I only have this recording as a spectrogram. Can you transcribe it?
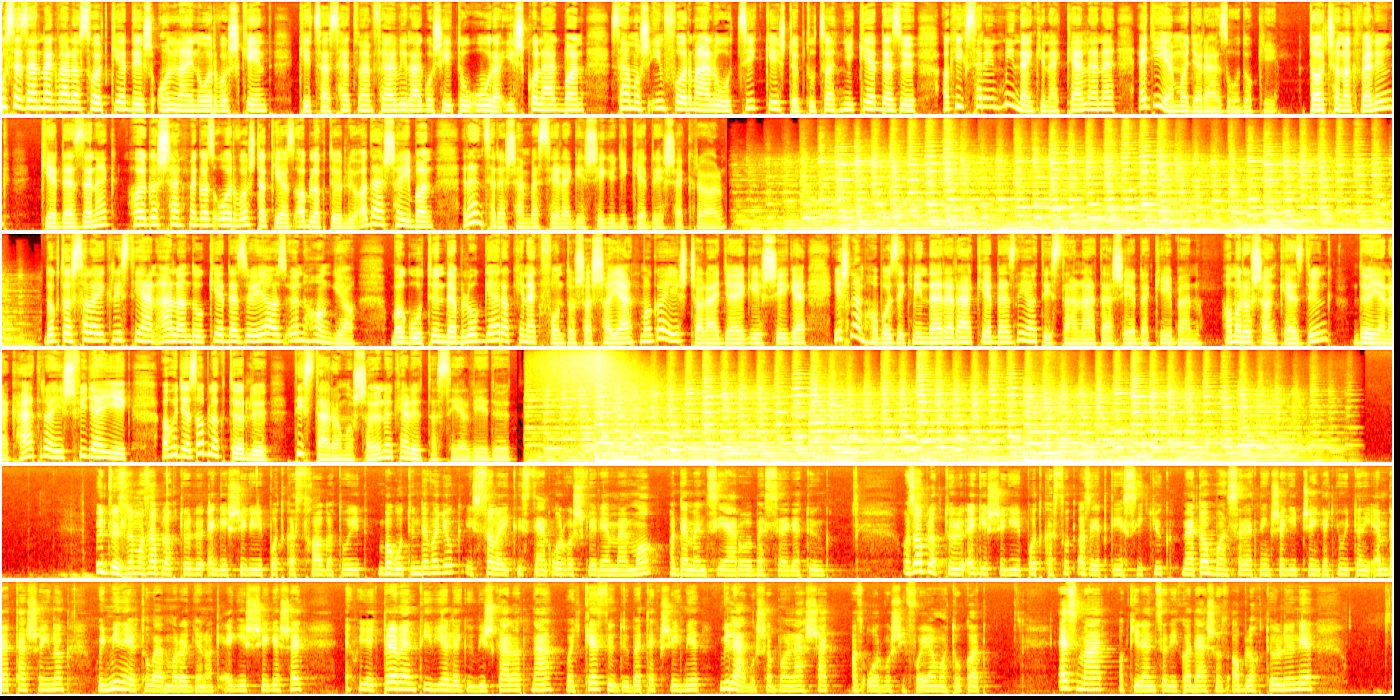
20 ezer megválaszolt kérdés online orvosként, 270 felvilágosító óra iskolákban, számos informáló cikk és több tucatnyi kérdező, akik szerint mindenkinek kellene egy ilyen magyarázódoki. Tartsanak velünk, kérdezzenek, hallgassák meg az orvost, aki az ablaktörlő adásaiban rendszeresen beszél egészségügyi kérdésekről. Dr. Szalai Krisztián állandó kérdezője az ön hangja. Bagó Tünde blogger, akinek fontos a saját maga és családja egészsége, és nem habozik mindenre rákérdezni a tisztánlátás érdekében. Hamarosan kezdünk, dőljenek hátra és figyeljék, ahogy az ablaktörlő tisztára mossa önök előtt a szélvédőt. Üdvözlöm az Ablaktörlő egészségügyi podcast hallgatóit. Bagó Tünde vagyok, és Szalai Krisztián orvosférjemmel ma a demenciáról beszélgetünk. Az Ablaktörlő egészségügyi podcastot azért készítjük, mert abban szeretnénk segítséget nyújtani embertársainak, hogy minél tovább maradjanak egészségesek, hogy egy preventív jellegű vizsgálatnál vagy kezdődő betegségnél világosabban lássák az orvosi folyamatokat. Ez már a kilencedik adás az ablaktörlőnél,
